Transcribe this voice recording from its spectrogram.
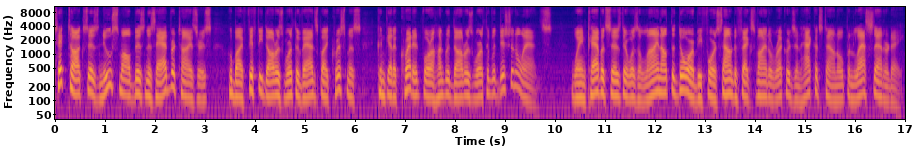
TikTok says new small business advertisers who buy $50 worth of ads by Christmas can get a credit for $100 worth of additional ads. Wayne Cabot says there was a line out the door before Sound Effects Vinyl Records in Hackettstown opened last Saturday.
